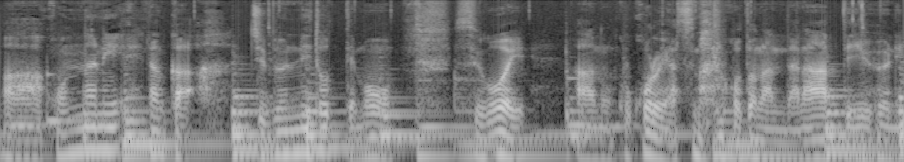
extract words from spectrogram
あこんなになんか自分にとってもすごいあの心休まることなんだなっていうふうに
